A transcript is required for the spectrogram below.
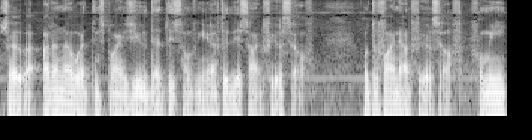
So, I don't know what inspires you, that is something you have to decide for yourself or to find out for yourself. For me,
